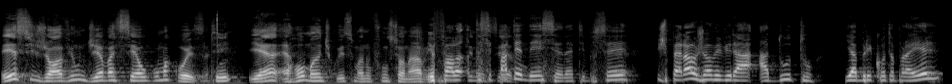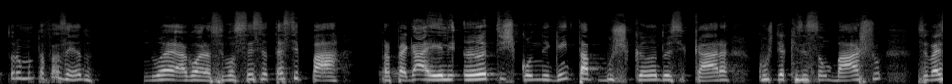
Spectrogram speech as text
Esse jovem um dia vai ser alguma coisa. Sim. E é, é romântico isso, mas não funcionava. Eu falo antecipar a tendência, né? Tipo, você esperar o jovem virar adulto e abrir conta para ele, todo mundo está fazendo. Não é agora, se você se antecipar para pegar ele antes, quando ninguém está buscando esse cara, custo de aquisição baixo, você vai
